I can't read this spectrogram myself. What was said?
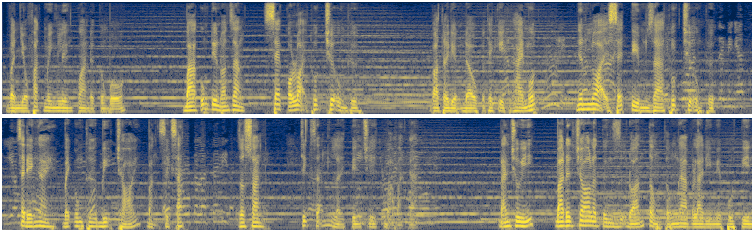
và nhiều phát minh liên quan được công bố. Bà cũng tiên đoán rằng sẽ có loại thuốc chữa ung thư. Vào thời điểm đầu của thế kỷ thứ 21, nhân loại sẽ tìm ra thuốc chữa ung thư. Sẽ đến ngày bệnh ung thư bị trói bằng xích sắt. Josan trích dẫn lời tiên tri của bà Vanga. Đáng chú ý, bà được cho là từng dự đoán Tổng thống Nga Vladimir Putin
